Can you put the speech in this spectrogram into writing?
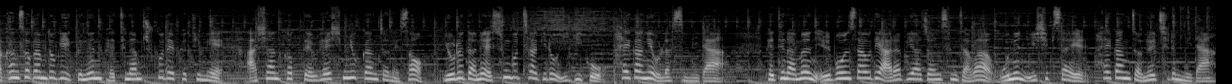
박항서 감독이 이끄는 베트남 축구 대표팀이 아시안컵 대회 16강전에서 요르단을 승부차기로 이기고 8강에 올랐습니다. 베트남은 일본 사우디아라비아전 승자와 오는 24일 8강전을 치릅니다.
